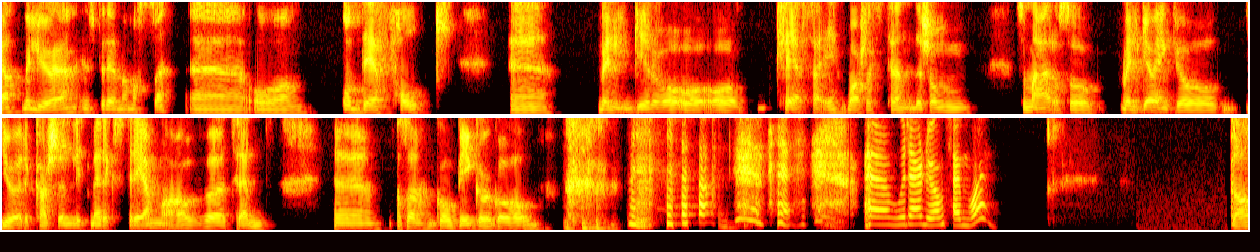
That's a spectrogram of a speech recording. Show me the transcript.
ja, miljøet inspirerer meg masse. Og, og, det folk velger å, å, å kle seg i, hva slags trender som som er. Og så velger jeg egentlig å gjøre kanskje en litt mer ekstrem av uh, trend. Eh, altså go big or go home. Eh, hvor er du om fem år? Da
